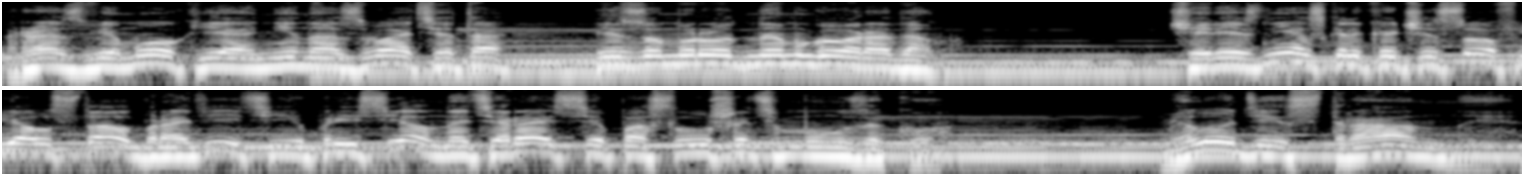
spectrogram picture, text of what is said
Разве мог я не назвать это изумрудным городом? Через несколько часов я устал бродить и присел на террасе послушать музыку. Мелодии странные,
